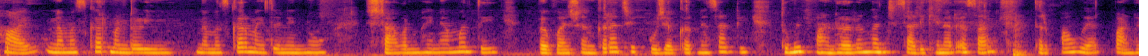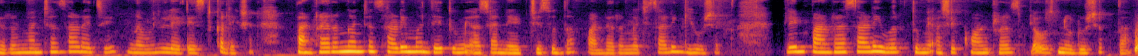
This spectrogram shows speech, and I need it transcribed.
हाय नमस्कार मंडळी. नमस्कार मैत्रिणींनो. श्रावण महिन्यामध्ये भगवान शंकराची पूजा करण्यासाठी तुम्ही पांढऱ्या रंगांची साडी घेणार असाल तर पाहूयात पांढऱ्या रंगांच्या साड्याचे नवीन लेटेस्ट कलेक्शन पांढऱ्या रंगांच्या साडीमध्ये तुम्ही अशा नेटची सुद्धा पांढऱ्या रंगाची साडी घेऊ शकता. प्लेन पांढऱ्या साडीवर तुम्ही असे कॉन्ट्रास्ट ब्लाऊज निवडू शकता.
